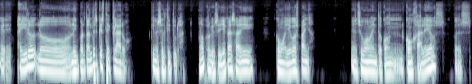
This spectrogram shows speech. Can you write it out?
eh, ahí lo, lo- lo importante es que esté claro quién es el titular, ¿no? Porque si llegas ahí, como llegó España en su momento con, con jaleos, pues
